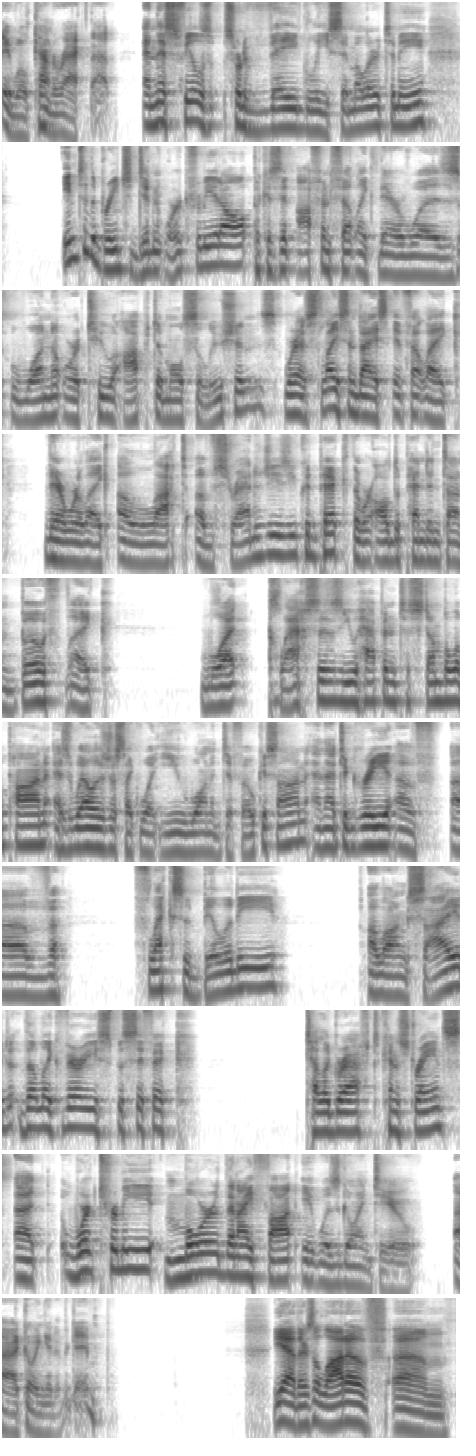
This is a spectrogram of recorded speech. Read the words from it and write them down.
it will counteract that. And this feels sort of vaguely similar to me into the Breach didn't work for me at all because it often felt like there was one or two optimal solutions. Whereas Slice and Dice, it felt like there were like a lot of strategies you could pick that were all dependent on both like what classes you happened to stumble upon as well as just like what you wanted to focus on and that degree of of flexibility alongside the like very specific telegraphed constraints uh, worked for me more than I thought it was going to uh, going into the game. Yeah, there's a lot of um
